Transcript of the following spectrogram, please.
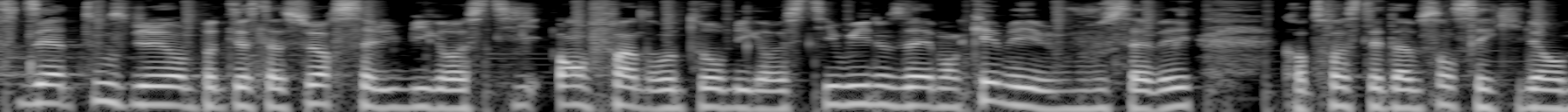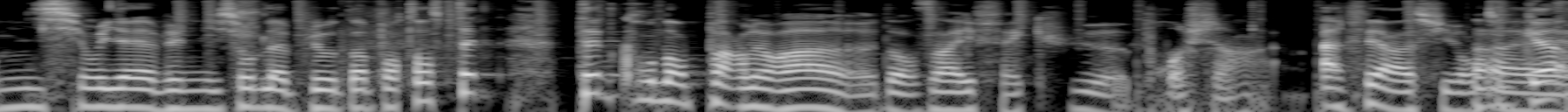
Toutes et à tous, bienvenue dans le podcast La Sueur, salut Big Rusty, enfin de retour Big Rusty, oui nous avait manqué mais vous savez, quand Rust est absent c'est qu'il est en mission, il y avait une mission de la plus haute importance, peut-être peut qu'on en parlera euh, dans un FAQ euh, prochain, affaire à suivre. En tout cas,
